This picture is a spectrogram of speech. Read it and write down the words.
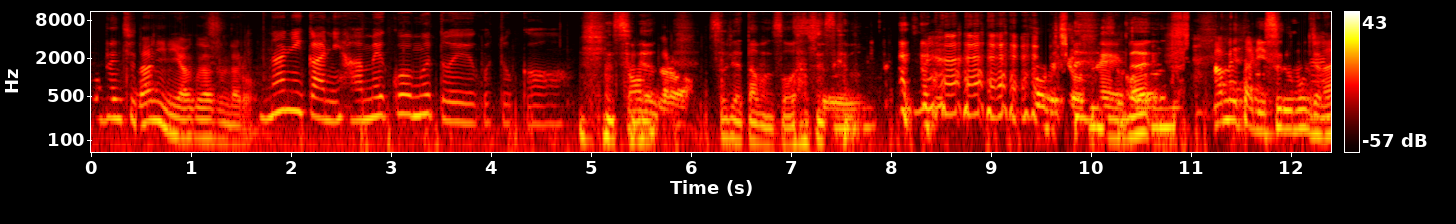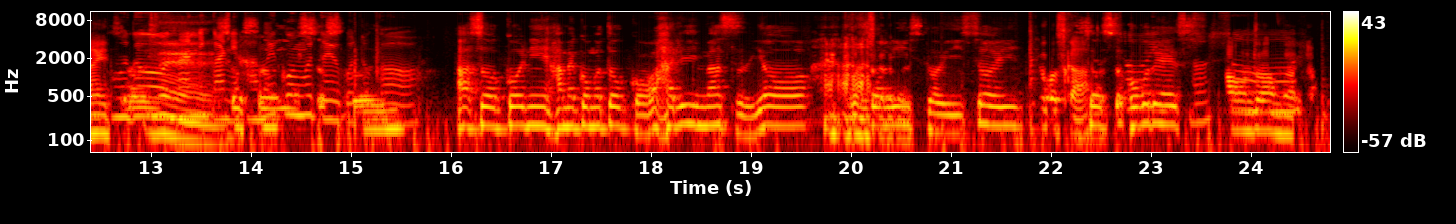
この電池何に役立つんだろ何かにはめ込むということかう。そりゃなん、だろう。そりゃ多分そうなんですけど。そうでしょうね。ね舐めたりするもんじゃないですよなるほどね何かにはめ込むということかあそこにはめ込むとこありますよ。どこですか？そいそいそい。どこですか？そうそう、ここです。あ、本当だ、本当だ。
